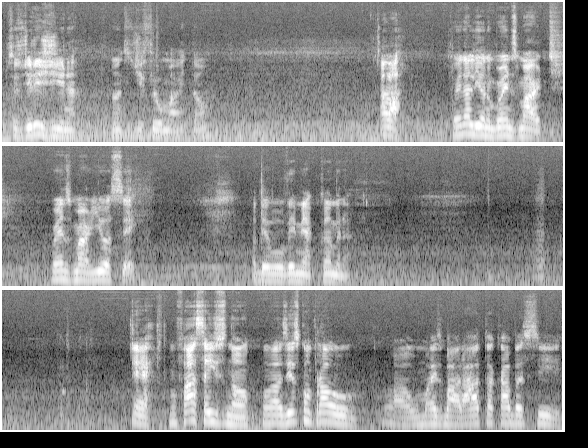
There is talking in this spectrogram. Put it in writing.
preciso dirigir, né? Antes de filmar, então. Ah lá, tô indo ali no Brand Smart. Brand Smart USA. Pra devolver minha câmera. É, não faça isso não. Às vezes comprar o, o mais barato acaba se,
